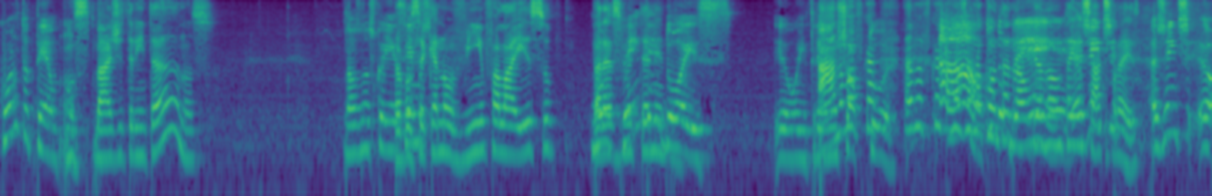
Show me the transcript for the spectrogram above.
Quanto tempo? uns mais de 30 anos. Nós nos Pra conhecemos... você que é novinho, falar isso parece uma eternidade. 92. Eu entrei Ah, no não Shop ficar- Tour. não vou ficar fazendo a conta não, bem. que eu não tenho a saco gente, pra isso. A gente, eu,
